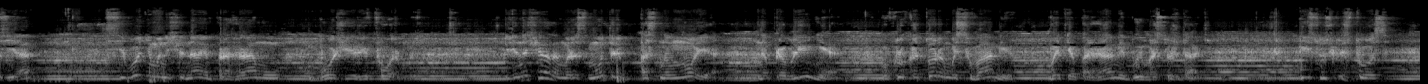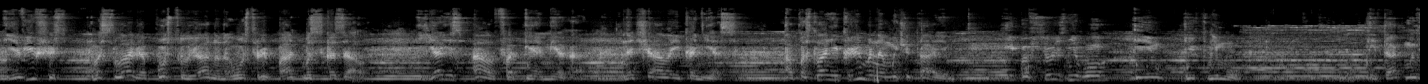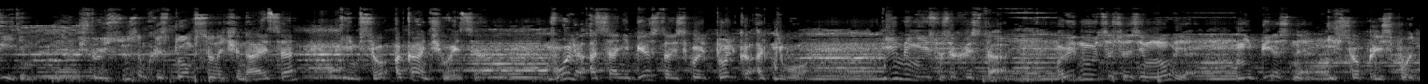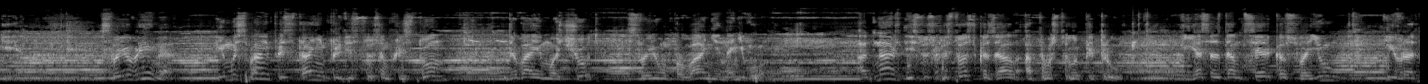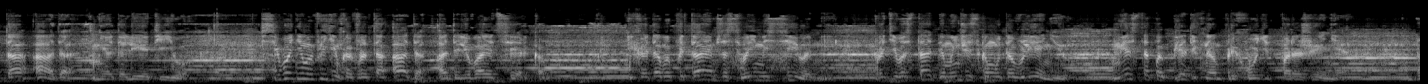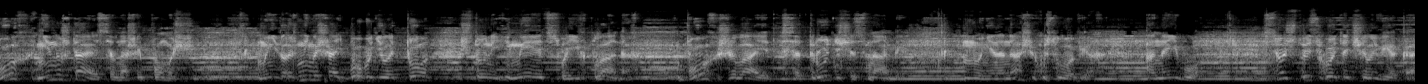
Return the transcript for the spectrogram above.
друзья! Сегодня мы начинаем программу Божьей реформы. Для начала мы рассмотрим основное направление, вокруг которого мы с вами в этой программе будем рассуждать. Иисус Христос, явившись во славе апостола Иоанна на острове Патмос, сказал, «Я есть Алфа и Омега, начало и конец». А в послании к Римлянам мы читаем, «Ибо все из Него, им и к Нему». Итак, мы видим, что Иисусом Христом все начинается, и им все оканчивается. Воля Отца Небесного исходит только от Него. Имени Иисуса Христа повинуется все земное, небесное и все преисподнее. В свое время и мы с вами предстанем пред Иисусом Христом, давая Ему отчет в своем уповании на Него. Однажды Иисус Христос сказал апостолу Петру, «Я создам церковь свою, и врата ада не одолеют ее». Сегодня мы видим, как врата ада одолевают церковь. И когда мы пытаемся своими силами противостать демоническому давлению, вместо победы к нам приходит поражение. Бог не нуждается в нашей помощи. Мы не должны мешать Богу делать то, что Он имеет в своих планах. Бог желает сотрудничать с нами, но не на наших условиях, а на Его. Все, что исходит от человека,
